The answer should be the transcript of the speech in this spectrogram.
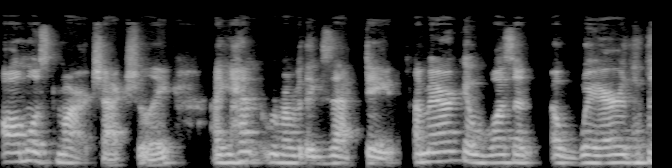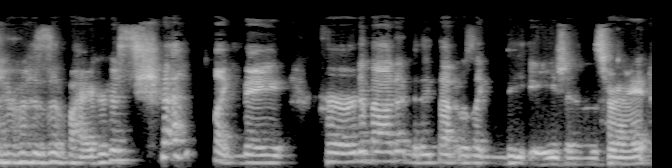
almost March, actually. I can't remember the exact date. America wasn't aware that there was a virus yet. Like they heard about it, but they thought it was like the Asians, right?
